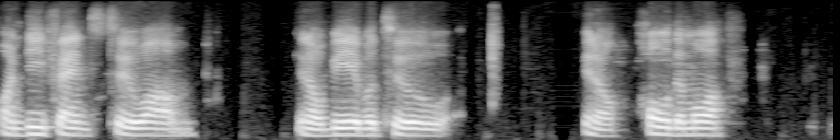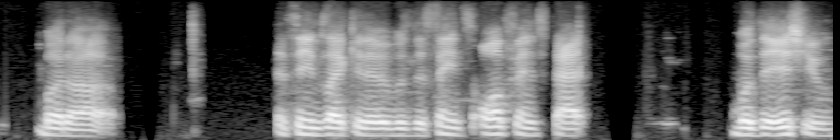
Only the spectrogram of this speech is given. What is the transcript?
on defense to um, you know, be able to, you know, hold them off. But uh, it seems like it was the Saints offense that was the issue.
